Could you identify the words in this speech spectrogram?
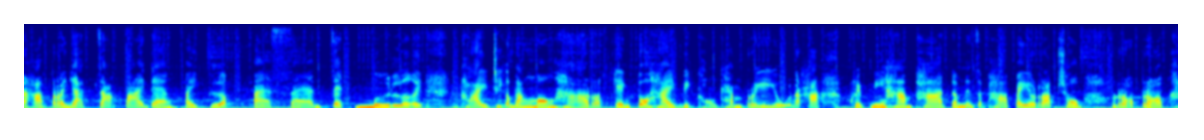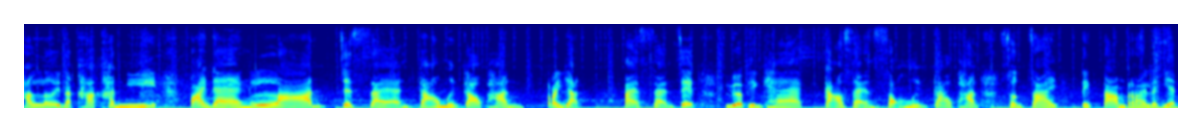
นะคะ ประหยัดจากป้ายแดงไปเกือบ 870,000 เลย ใครที่กำลังมองหารถเก๋งตัว Hybrid ของ Camry อยู่นะคะ คลิปนี้ห้ามพลาด น้ำหนึ่งจะพาไปรับชมรอบๆคันเลยนะคะ คันนี้ป้ายแดงล้าน7 9 9 0 0 0 ประหยัด 8,700เหลือเพียงแค่ 929,000 สนใจติดตามรายละเอียด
